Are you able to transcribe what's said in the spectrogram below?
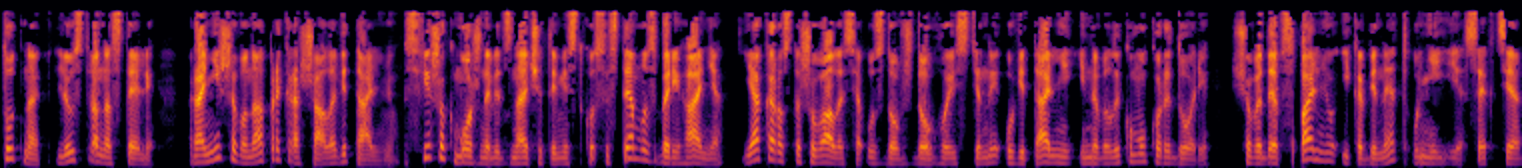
тутна люстра на стелі. Раніше вона прикрашала вітальню. З фішок можна відзначити містку систему зберігання, яка розташувалася уздовж довгої стіни у вітальні і невеликому коридорі що веде в спальню і кабінет. У ній є секція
